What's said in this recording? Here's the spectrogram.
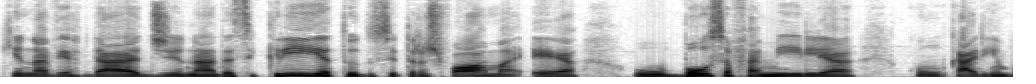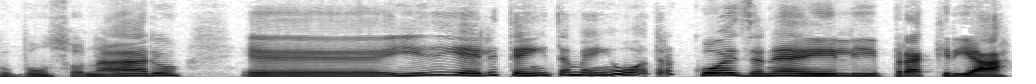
que na verdade nada se cria, tudo se transforma. É o Bolsa Família com o carimbo Bolsonaro. É, e ele tem também outra coisa, né? Ele, para criar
